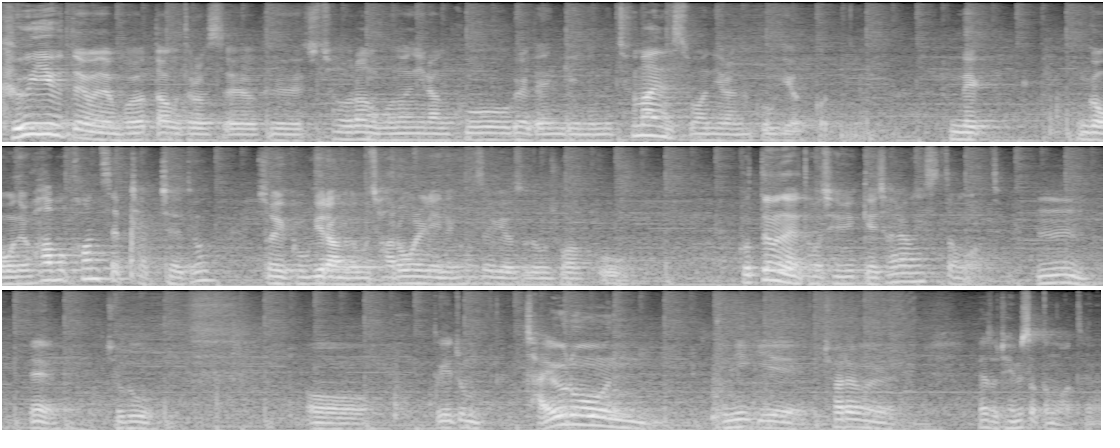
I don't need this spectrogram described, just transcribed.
그 이유 때문에 모였다고 들었어요. 그 저랑 원원이랑 곡을 낸 게 있는데 2-1이라는 곡이었거든요. 근데 뭔가 오늘 화보 컨셉 자체도 저희 곡이랑 너무 잘 어울리는 컨셉이어서 너무 좋았고 그것 때문에 더 재밌게 촬영했었던 것 같아요. 음, 네, 저도 어 되게 좀 자유로운 분위기의 촬영을 해서 재밌었던 것 같아요.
